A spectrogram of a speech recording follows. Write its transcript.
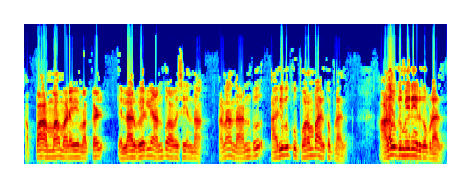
அப்பா அம்மா மனைவி மக்கள் எல்லார் பேர்லயும் அன்பு அவசியம்தான். ஆனா அந்த அன்பு அறிவுக்கு புறம்பா இருக்கக்கூடாது. அளவுக்கு மீறி இருக்கக்கூடாது.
